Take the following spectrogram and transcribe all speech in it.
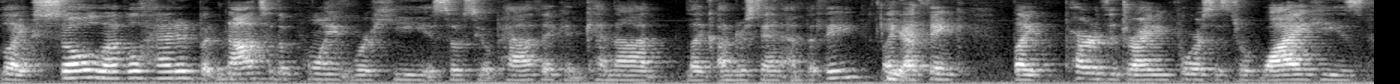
like so level-headed but not to the point where he is sociopathic and cannot like understand empathy like Yeah. i think like part of the driving force as to why he's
